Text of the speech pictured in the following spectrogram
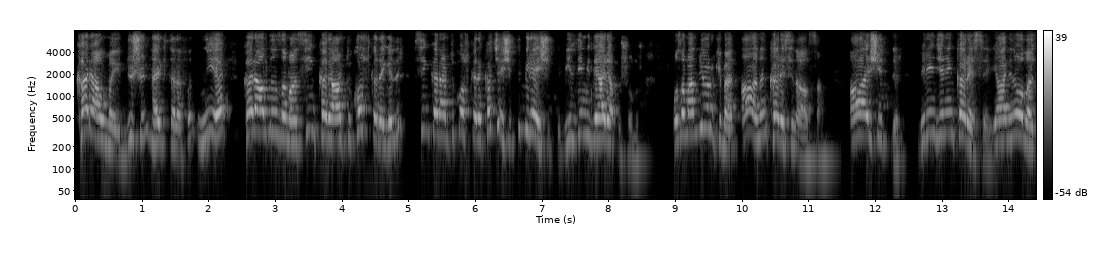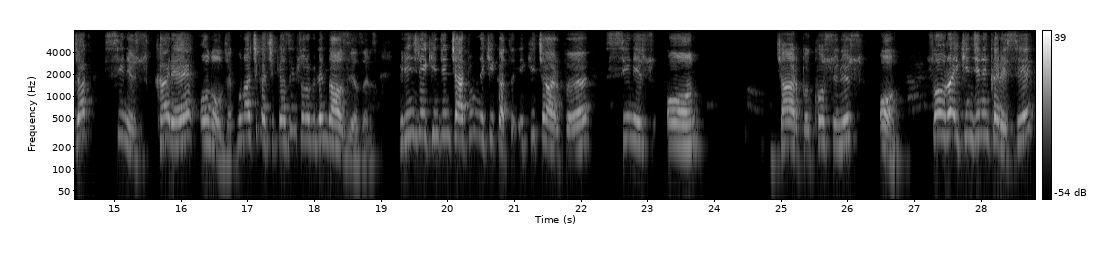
kare almayı düşün her iki tarafın. Niye? Kare aldığın zaman sin kare artı kos kare gelir. Sin kare artı kos kare kaça eşitti? 1'e eşitti. Bildiğim bir değer yapmış olur. O zaman diyorum ki ben A'nın karesini alsam. A eşittir. Birincinin karesi. Yani ne olacak? Sinüs kare 10 olacak. Bunu açık açık yazayım sonra birilerini daha hızlı yazarız. Birinci ile ikincinin çarpımının iki katı. 2 çarpı sinüs 10 çarpı kosinüs 10. Sonra ikincinin karesi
